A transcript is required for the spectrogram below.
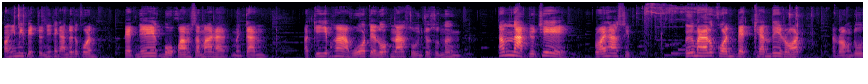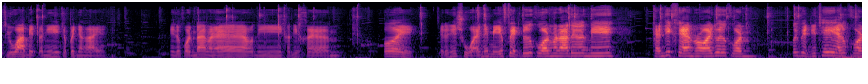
ตอนนี้มีเป็ดจุดนี้ในการด้วยทุกคน เป็ดนี่บวกความสามารถอะเหมือนกันตะกี้ยี่ห้าโหแต่ลบนะศูนย์จุดศูนย์หนึ่งน้ำหนักอยู่ที่ร้อยห้าสิบซื้อมาแล้วทุกคนเบ็ดแคนดี้รอดลองดูซิว่าเบ็ดอันนี้จะเป็นยังไง นี่ทุกคนได้มาแล้วนี่คันนี้แคนเฮ้ยเบ็ดอันนี้สวยนี่มีเอฟเฟกต์ด้วยทุกคนเวลาเดินมีแคนดี้แคนร้อยด้วยทุกคนเฮ้ยเบ็ดนี้เท่ทุกคน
